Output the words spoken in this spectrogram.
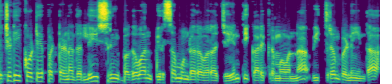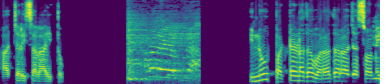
ಎಚ್ಡಿ ಕೋಟೆ ಪಟ್ಟಣದಲ್ಲಿ ಶ್ರೀ ಭಗವಾನ್ ಬಿರ್ಸಾ ಮುಂಡರವರ ಜಯಂತಿ ಕಾರ್ಯಕ್ರಮವನ್ನ ವಿಜೃಂಭಣೆಯಿಂದ ಆಚರಿಸಲಾಯಿತು. ಇನ್ನು ಪಟ್ಟಣದ ವರದರಾಜಸ್ವಾಮಿ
